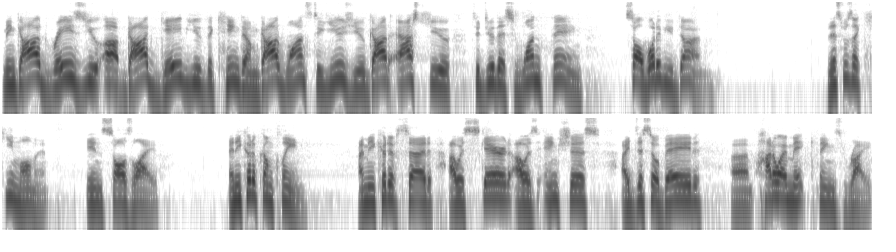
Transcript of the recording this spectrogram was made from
I mean, God raised you up. God gave you the kingdom. God wants to use you. God asked you to do this one thing. Saul, what have you done? This was a key moment in Saul's life. And he could have come clean. I mean, he could have said, I was scared, I was anxious, I disobeyed. Um, how do I make things right?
